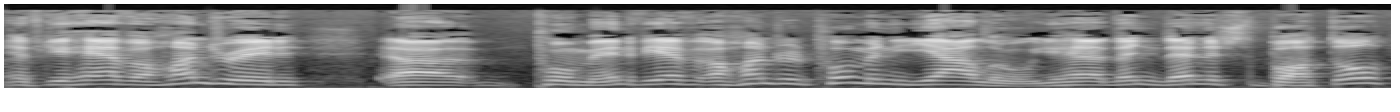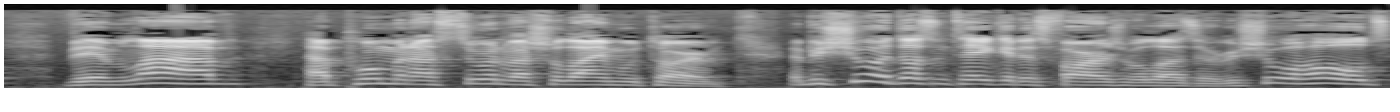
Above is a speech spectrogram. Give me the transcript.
if you have a hundred uh, pumin, if you have a hundred pumin yalu, you have then then it's bottle. Vim lav ha pumin asurin vashalayim mutar. Rabbi Shua doesn't take it as far as Belezer. Rabbi Shua holds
